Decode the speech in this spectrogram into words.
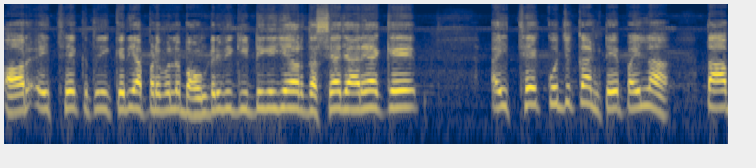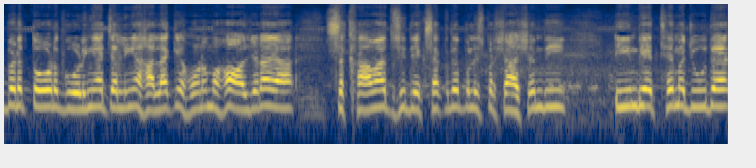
ਔਰ ਇੱਥੇ ਇੱਕ ਤਰੀਕੇ ਦੀ ਆਪਣੇ ਵੱਲੋਂ ਬਾਉਂਡਰੀ ਵੀ ਕੀਤੀ ਗਈ ਹੈ ਔਰ ਦੱਸਿਆ ਜਾ ਰਿਹਾ ਕਿ ਇੱਥੇ ਕੁਝ ਘੰਟੇ ਪਹਿਲਾਂ ਤਾਬੜ ਤੋੜ ਗੋਲੀਆਂ ਚੱਲੀਆਂ। ਹਾਲਾਂਕਿ ਹੁਣ ਮਾਹੌਲ ਜਿਹੜਾ ਆ, ਸਖਾਵਾ ਤੁਸੀਂ ਦੇਖ ਸਕਦੇ ਹੋ, ਪੁਲਿਸ ਪ੍ਰਸ਼ਾਸਨ ਦੀ ਟੀਮ ਵੀ ਇੱਥੇ ਮੌਜੂਦ ਹੈ।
